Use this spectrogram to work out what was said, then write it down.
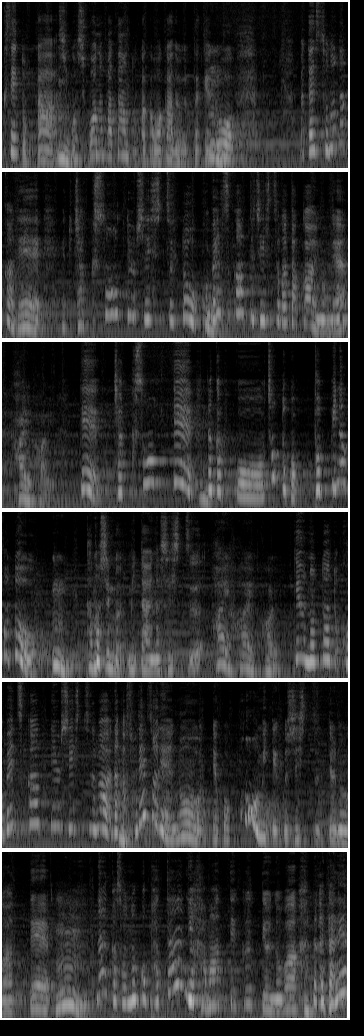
癖とか、うん。思考思考のパターンとかが分かるんだけど、私その中で、えっと、着想っていう資質と個別化って資質が高いのね。はいはいで着想ってうん。なんかこうちょっとこう突飛なことをうん。楽しむみたいな資質はいはいはい。っていうのとあと個別化っていう資質はなんかそれぞれのでこう個を見ていく資質っていうのがあって。うん。なんかそのこうパターンにはまっていくっていうのはうん。なんか誰がやっ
